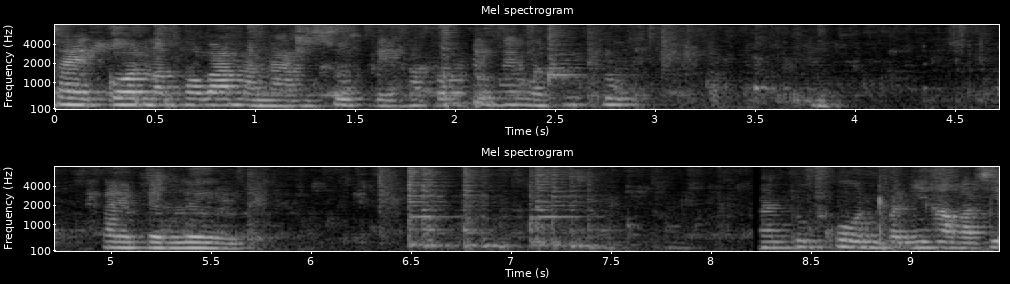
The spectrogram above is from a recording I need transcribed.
ใส่ก้นเนาะเพราะว่ามันน้ำซุปเลยค่ะต้องให้มันทุกๆใส่ไปเลยทุกคนวันนี้เราก็สิ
